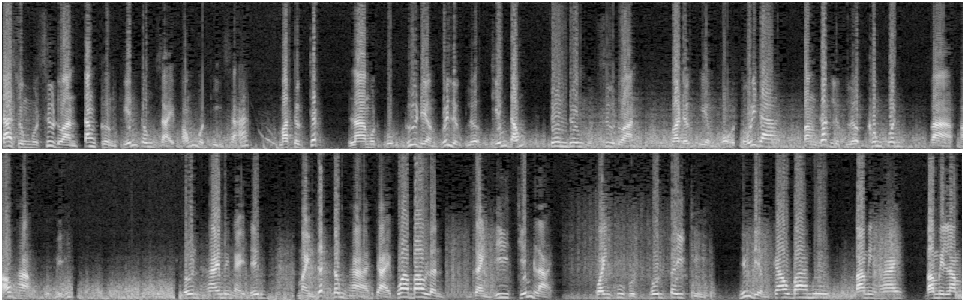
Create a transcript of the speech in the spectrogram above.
ta dùng một sư đoàn tăng cường tiến công giải phóng một thị xã mà thực chất là một cụm cứ điểm với lực lượng chiếm đóng tương đương một sư đoàn và được yểm hộ tối đa bằng các lực lượng không quân và pháo hạm của Mỹ. Hơn 20 ngày đêm, mảnh đất Đông Hà trải qua bao lần giành đi chiếm lại quanh khu vực thôn Tây Trì, những điểm cao 30, 32, 35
